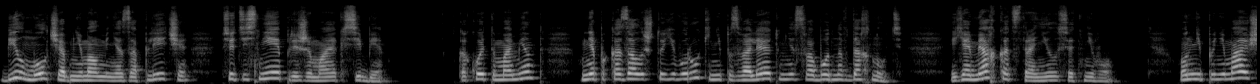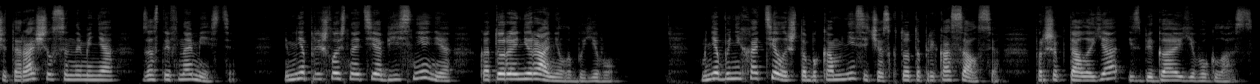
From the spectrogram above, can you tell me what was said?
Билл молча обнимал меня за плечи, все теснее прижимая к себе. Какой-то момент мне показалось, что его руки не позволяют мне свободно вдохнуть, и я мягко отстранилась от него. Он непонимающе таращился на меня, застыв на месте, и мне пришлось найти объяснение, которое не ранило бы его. «Мне бы не хотелось, чтобы ко мне сейчас кто-то прикасался», прошептала я, избегая его глаз.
